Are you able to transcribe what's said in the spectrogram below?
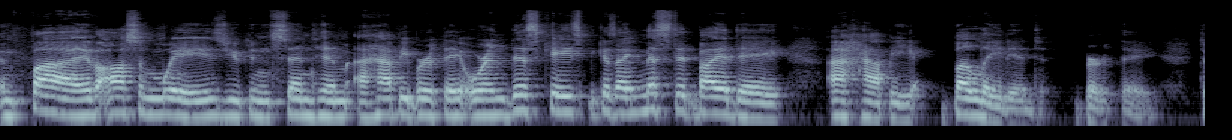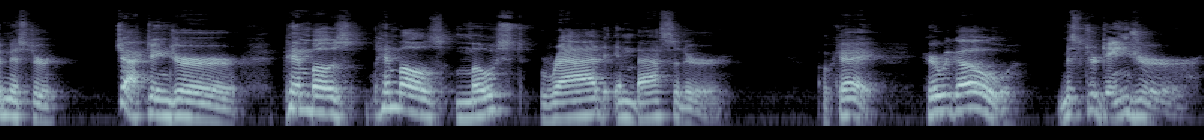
and five awesome ways you can send him a happy birthday, or in this case, because I missed it by a day, a happy belated birthday to Mr. Jack Danger, Pinball's, Pinball's most rad ambassador. Okay, here we go. Mr. Danger.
